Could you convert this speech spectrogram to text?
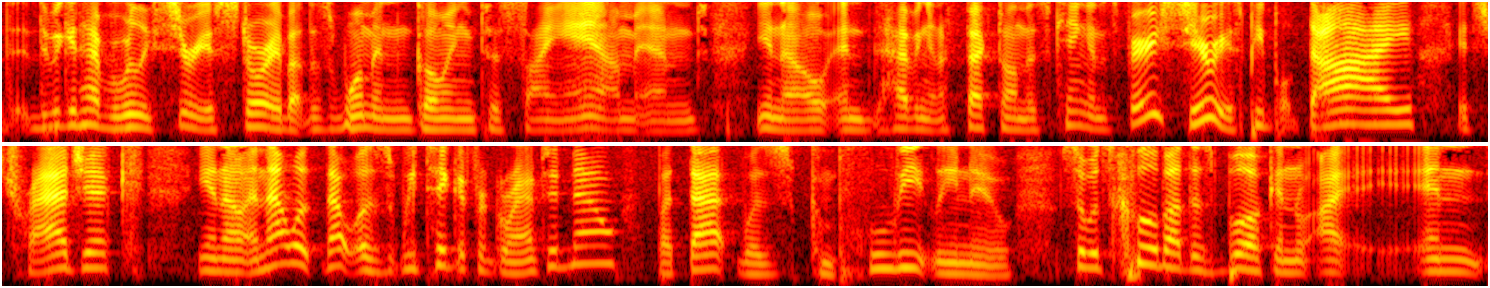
Th- We can have a really serious story about this woman going to Siam and you know and having an effect on this king, and it's very serious. People die. It's tragic, you know, and that was that was we take it for granted now, but that was completely new. So what's cool about this book and I and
